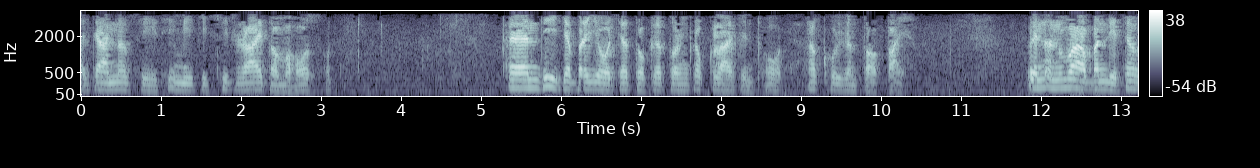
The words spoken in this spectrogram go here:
อาจารย์นักสีที่มีจิตคิดร้ายต่อมโหสถ แทนที่จะประโยชน์จะตกกระตนก็กลายเป็นโทษ ถ้าคุยกันต่อไป เป็นอันว่าบัณฑิตทั้ง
